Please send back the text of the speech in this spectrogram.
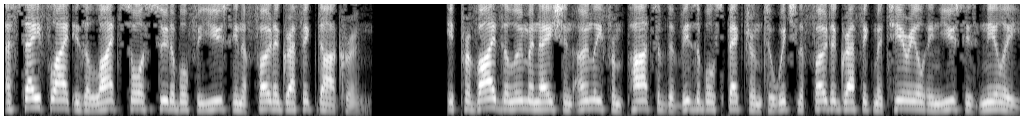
A safe light is a light source suitable for use in a photographic darkroom. It provides illumination only from parts of the visible spectrum to which the photographic material in use is nearly,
